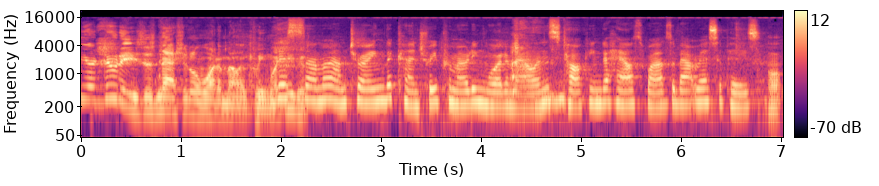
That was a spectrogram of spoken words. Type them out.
What are your duties as National Watermelon Queen? What do you This do? summer, I'm touring the country promoting watermelons, talking to housewives about recipes, Oh,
